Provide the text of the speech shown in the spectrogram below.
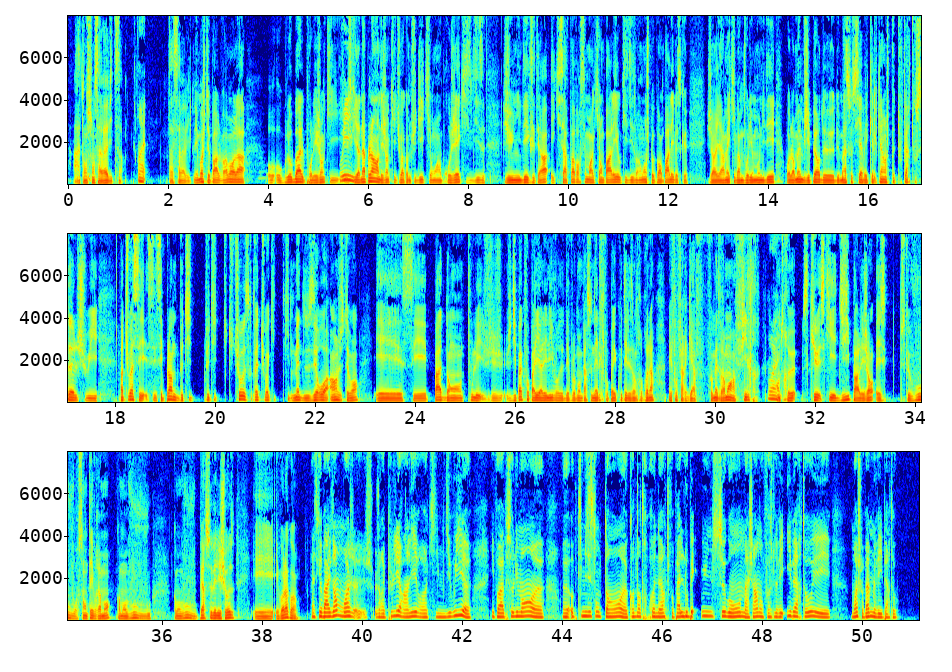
attention ça va vite ça. Ouais. Ça ça va vite. Mais moi je te parle vraiment là au, au global pour les gens qui Oui. parce qu'il y en a plein hein, des gens qui tu vois comme tu dis qui ont un projet qui se disent j'ai une idée etc et qui savent pas forcément à qui en parler ou qui se disent vraiment je peux pas en parler parce que genre il y a un mec qui va me voler mon idée ou alors même j'ai peur de, de m'associer avec quelqu'un je peux tout faire tout seul je suis enfin tu vois c'est c'est c'est plein de petites petites choses en fait tu vois qui, qui te mettent de 0 à 1 justement et c'est pas dans tous les je, je, je dis pas qu'il faut pas lire les livres de développement personnel qu'il faut pas écouter les entrepreneurs mais il faut faire gaffe faut mettre vraiment un filtre Ouais. entre ce que ce qui est dit par les gens et ce que vous vous ressentez vraiment comment vous vous comment vous vous percevez les choses et, et voilà quoi Parce que par exemple, moi, j'aurais pu lire un livre qui me dit oui, euh, il faut absolument euh, euh, optimiser son temps quand t'es entrepreneur, tu faut pas le louper une seconde, machin, donc faut se lever hyper tôt et moi, je peux pas me lever hyper tôt.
